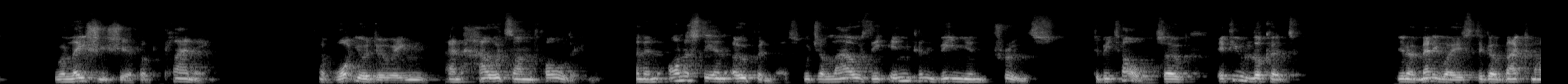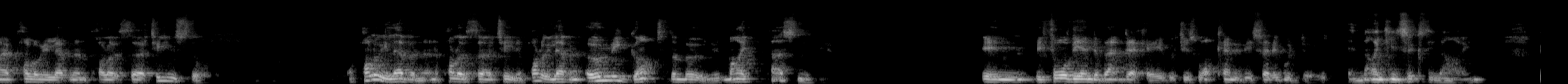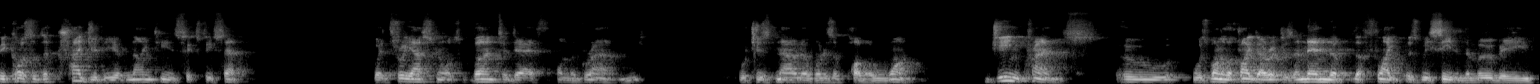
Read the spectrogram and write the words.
relationship of planning, of what you're doing and how it's unfolding, and an honesty and openness which allows the inconvenient truths to be told. So if you look at, you know, many ways to go back to my Apollo 11 and Apollo 13 story. Apollo 11 and Apollo 13, Apollo 11 only got to the moon, in my personal view, in before the end of that decade, which is what Kennedy said it would do in 1969, because of the tragedy of 1967, when three astronauts burnt to death on the ground, which is now known as Apollo 1. Gene Kranz, who was one of the flight directors, and then the, the flight, as we see in the movie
